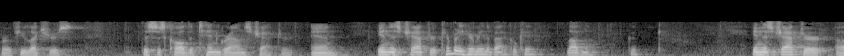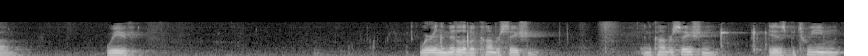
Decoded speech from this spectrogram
for a few lectures, this is called the Ten Grounds chapter. And in this chapter, can everybody hear me in the back okay? Loud enough? Good. In this chapter, um, we've we're in the middle of a conversation, and the conversation is between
